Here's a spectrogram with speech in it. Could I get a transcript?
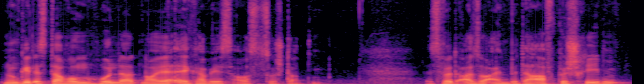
Nun geht es darum, 100 neue LKWs auszustatten. Es wird also ein Bedarf beschrieben.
